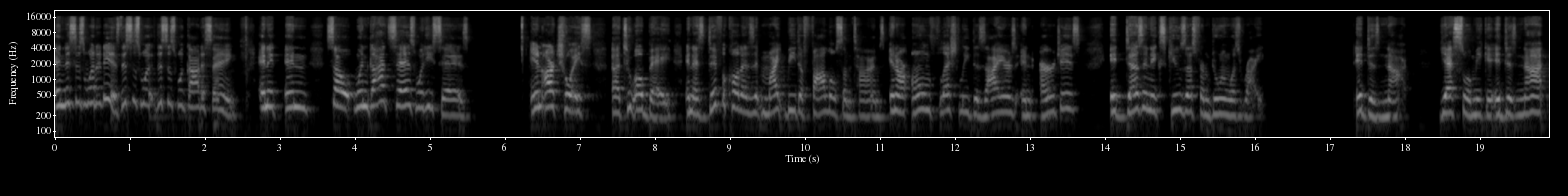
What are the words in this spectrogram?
and this is what it is. This is what this is what God is saying. And it and so when God says what He says, in our choice uh, to obey, and as difficult as it might be to follow sometimes in our own fleshly desires and urges, it doesn't excuse us from doing what's right. It does not. Yes, Swamika, it does not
